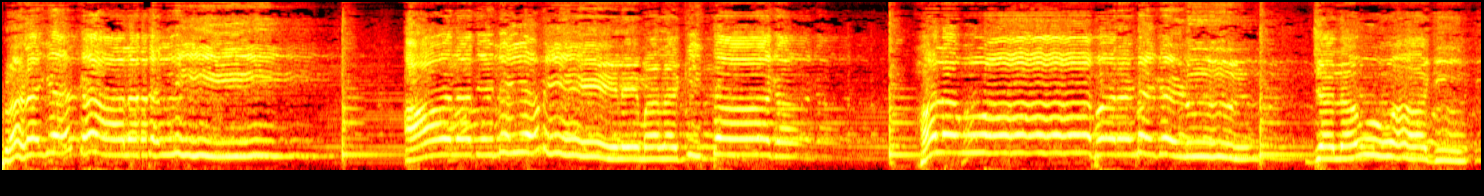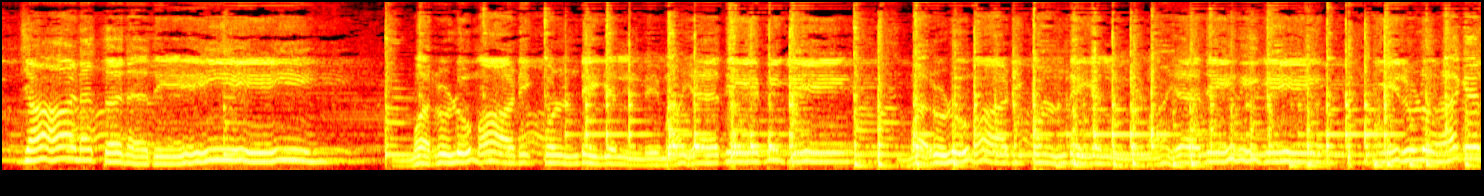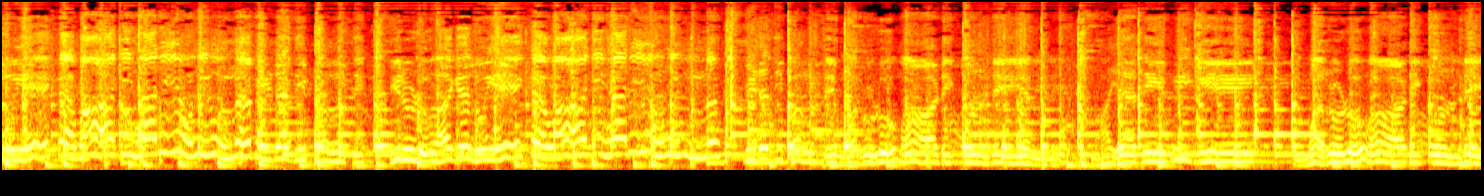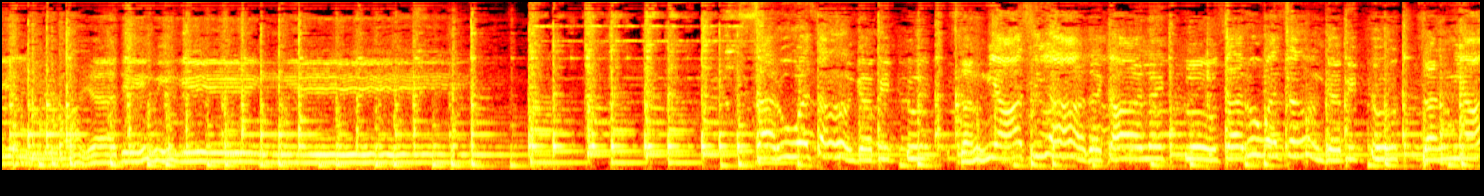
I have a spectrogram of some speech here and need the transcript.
ಪ್ರಳಯ ಕಾಲದಲ್ಲಿ ಆಲದೆಲೆಯ ಮೇಲೆ ಮಲಗಿದ್ದಾಗ ಹಲವು ಆಭರಣಗಳು ಜಲವೂ ಆಗಿ ಜಾಣತನದೇ ಮರುಳು ಮಾಡಿಕೊಂಡೆ ಎಲ್ಲಿ ಮಾಯದೇವಿಗೆ ಮರುಳು ಮಾಡಿಕೊಂಡೆ ಎಲ್ಲಿ ಮಾಯದೇವಿಗೆ ഇരുಳು ಹಗಲು ಏಕವಾಗಿ ಹರಿಯು ನಿನ್ನ ಬಿಡದಿ ಬಂತೆ ಮರುಳು ಮಾಡಿಕೊಂಡೆಯಲ್ಲಿ ಮಾಯದೇವಿಗೆ ಮರುಳು ಮಾಡಿಕೊಂಡೆಯಲ್ಲಿ ಮಾಯದೇವಿಗೆ ಬಿಟ್ಟು ಸನ್ಯಾಸಿಯಾದ ಕಾಲಕ್ಕೂ ಸರ್ವ ಸಂಘ ಬಿಟ್ಟು ಸನ್ಯಾಸ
